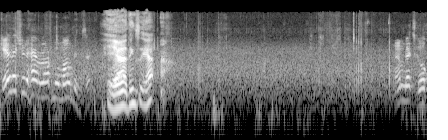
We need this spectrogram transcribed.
Canada should have a lot more mountains. Huh? Yeah, I think so. Yeah. Um, let's go.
